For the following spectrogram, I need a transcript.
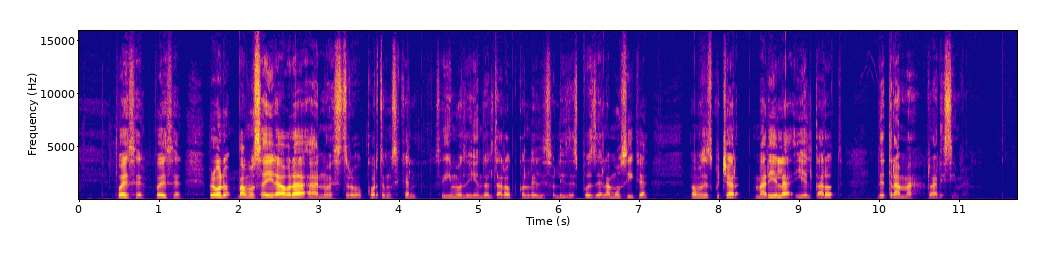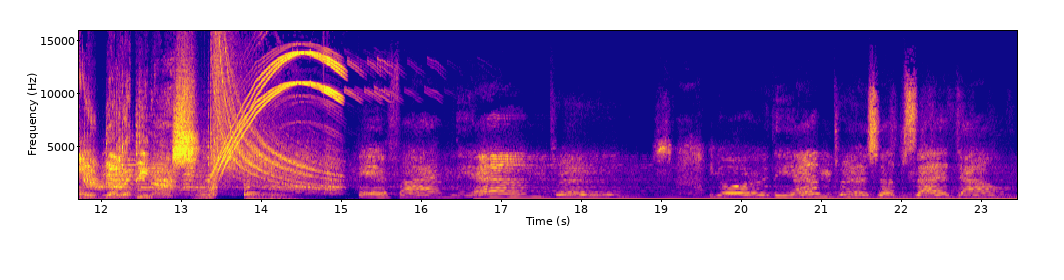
Puede ser, puede ser. Pero bueno, vamos a ir ahora a nuestro corte musical. Seguimos leyendo el tarot con Lely Solís después de la música. Vamos a escuchar Mariela y el tarot de trama rarísima. De retinas. If I'm the empress, you're the empress upside down.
